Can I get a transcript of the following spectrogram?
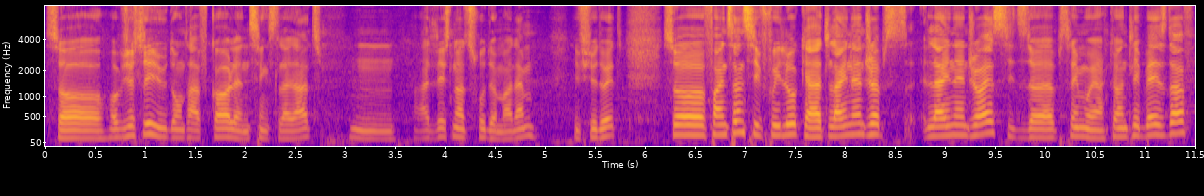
So obviously you don't have call and things like that, mm, at least not through the modem if you do it. So for instance, if we look at Lineage, Lineage it's the upstream we are currently based off.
